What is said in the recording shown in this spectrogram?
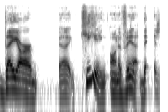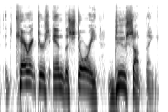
They are uh, keying on event. The characters in the story do something.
